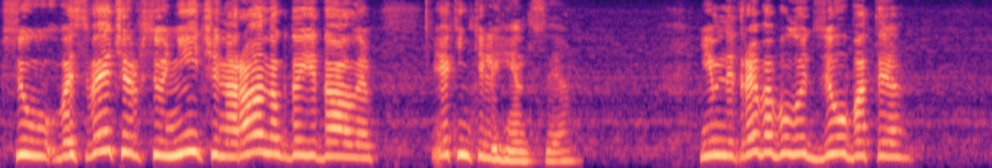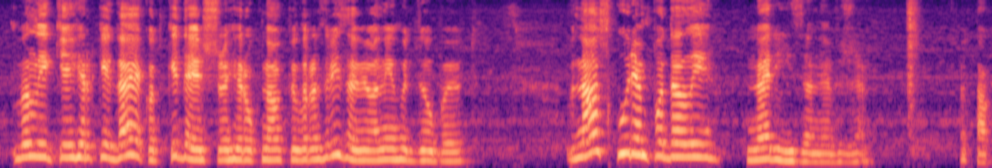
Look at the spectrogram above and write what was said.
всю, весь вечір, всю ніч і на ранок доїдали, як інтелігенція. Їм не треба було дзьобати великі гірки, да, як от кидаєш гірок навпіл розрізав і вони його дзьобають. В нас курям подали нарізане вже. Отак.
